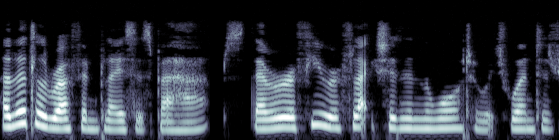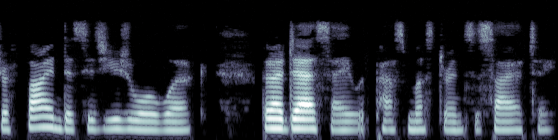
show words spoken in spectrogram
A little rough in places, perhaps. There were a few reflections in the water which weren't as refined as his usual work, but I dare say would pass muster in society.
